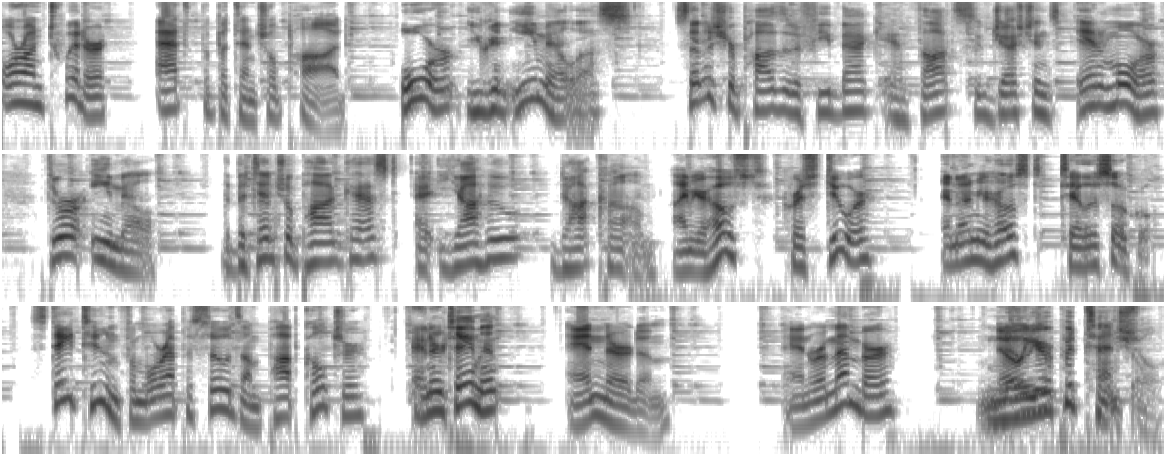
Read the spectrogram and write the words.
or on Twitter at the Potential Pod. Or you can email us. Send us your positive feedback and thoughts, suggestions, and more through our email, thepotentialpodcast at yahoo.com. I'm your host, Chris Dewar. And I'm your host, Taylor Sokol. Stay tuned for more episodes on pop culture Entertainment. and nerdom. And remember, Know know, your your potential.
